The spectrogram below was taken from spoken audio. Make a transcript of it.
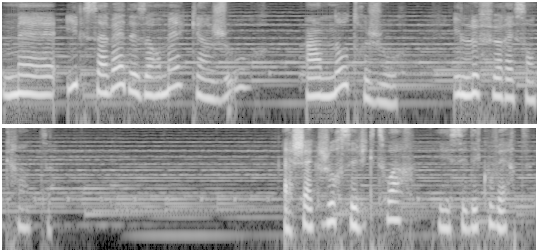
mais il savait désormais qu'un jour, un autre jour, il le ferait sans crainte. À chaque jour ses victoires et ses découvertes.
